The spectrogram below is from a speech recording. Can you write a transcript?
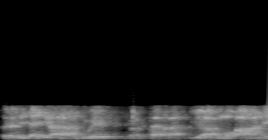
Berarti saya kira anak duwe Ya aku mau paman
